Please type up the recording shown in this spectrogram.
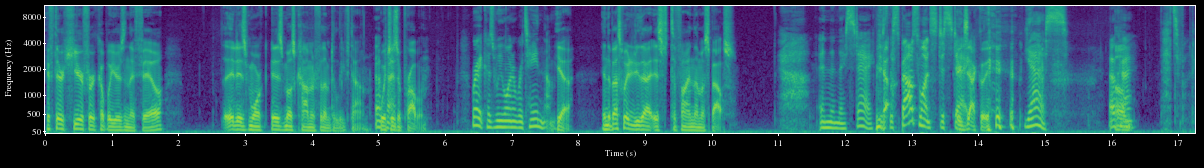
if they're here for a couple years and they fail, it is more it is most common for them to leave town, which is a problem. right, because we want to retain them. Yeah. And the best way to do that is to find them a spouse. And then they stay. Yeah. The spouse wants to stay. Exactly. Yes. Okay. Um, That's funny.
